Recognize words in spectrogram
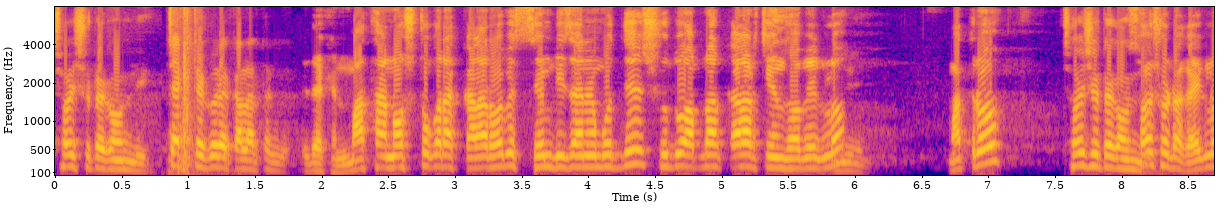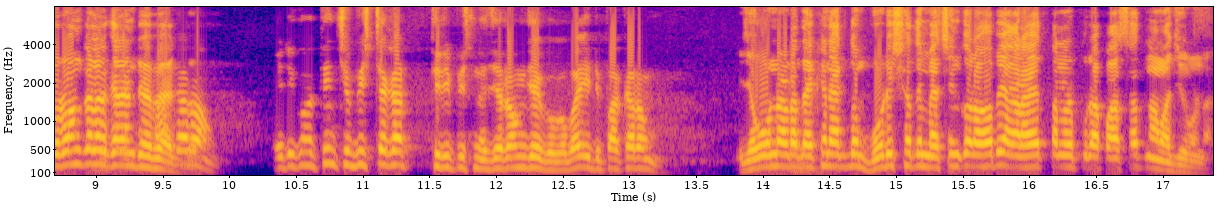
ছয়শো টাকা অনলি চারটা করে কালার থাকবে। দেখেন মাথা নষ্ট করা কালার হবে সেম ডিজাইনের মধ্যে শুধু আপনার কালার চেঞ্জ হবে এগুলো। মাত্র? ছয়শো টাকা ছয়শো টাকা এগুলো রং কালার গ্যারান্টি হবে রং। এটি কোনো তিনশো বিশ টাকার থ্রি পিস না যে রং যাইব গো ভাই এটি পাকা রং। এই যে ওনাটা দেখেন একদম বডির সাথে ম্যাচিং করা হবে আড়াই হাত পানার পুরো পাঁচ হাত নামাজে ওনা।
